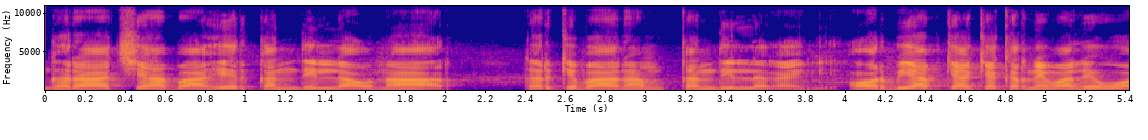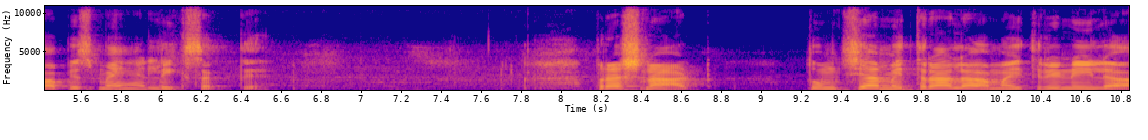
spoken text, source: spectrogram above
घराच्या बाहर कंदील लावनार घर के बाहर हम कंदील लगाएँगे। और भी आप क्या क्या करने वाले हो, आप इसमें लिख सकते हैं। प्रश्न आठ. तुमच्या मित्राला, मैत्रिणीला,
